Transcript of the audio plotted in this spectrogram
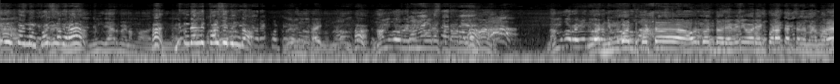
ನಿಮ್ದು ನಮ್ಗೆ ತೋರಿಸಿದ್ದೀರಾ? ಯಾರು ಮೇಡಮ್ ನಿಮ್ದಲ್ಲಿ ತೋರಿಸಿ ನಿಮ್ದು ನಮಗೂ ರೆವಿನ್ಯೂ ಅವರೇ ಕೊಟ್ಟವ್ರಲ್ಲಮ್ಮ ನಮಗೂ ರೆವಿನ್ಯೂ ಇವಾಗ ನಿಮ್ಗೊಂದು ಕೊಟ್ಟು ಅವ್ರಿಗೊಂದು ರೆವಿನ್ಯೂ ಅವ್ರು ಹೆಂಗ್ ಕೊಡಕ್ಕಾಗ್ತದೆ ಮೇಡಮ್ ಅವ್ರೆ?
